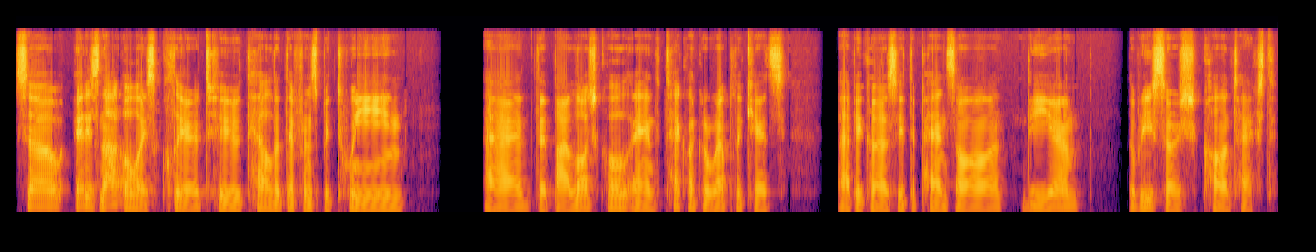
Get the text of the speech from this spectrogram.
So it is not always clear to tell the difference between uh, the biological and technical replicates uh, because it depends on the, um, the research context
